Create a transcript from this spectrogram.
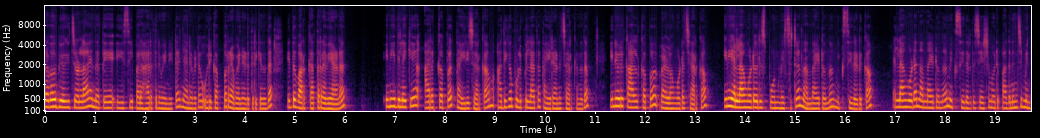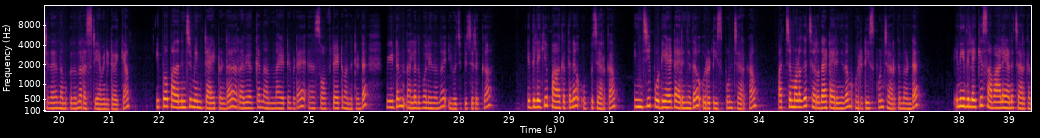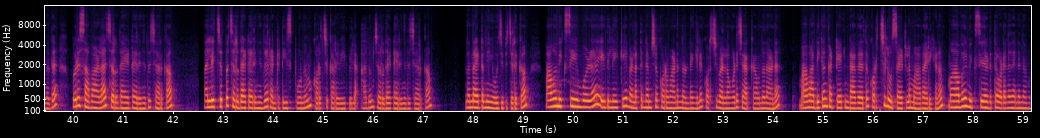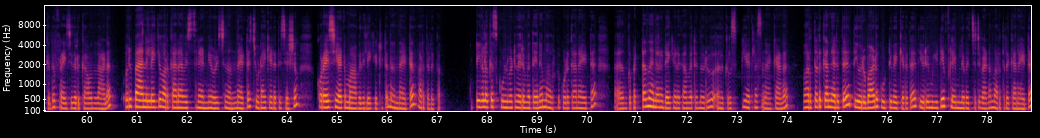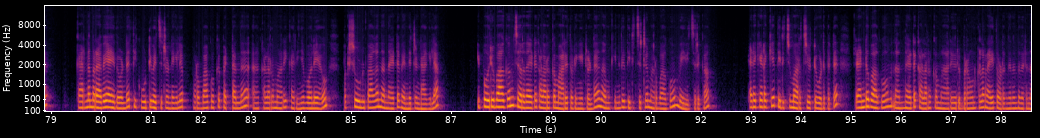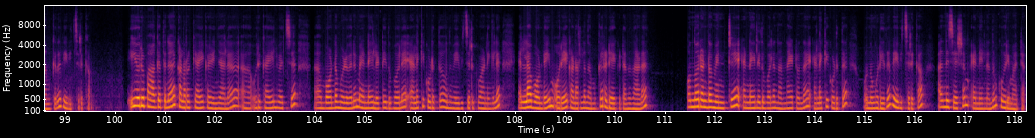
റവ ഉപയോഗിച്ചുള്ള ഇന്നത്തെ ഈസി പലഹാരത്തിന് വേണ്ടിയിട്ട് ഞാനിവിടെ ഒരു കപ്പ് റവയാണ് എടുത്തിരിക്കുന്നത്. ഇത് വറുക്കാത്ത റവയാണ്. ഇനി ഇതിലേക്ക് അരക്കപ്പ് തൈര് ചേർക്കാം. അധികം പുളിപ്പില്ലാത്ത തൈരാണ് ചേർക്കുന്നത്. ഇനി ഒരു കാൽ കപ്പ് വെള്ളവും കൂടെ ചേർക്കാം. ഇനി എല്ലാം കൂടെ ഒരു സ്പൂൺ വെച്ചിട്ട് നന്നായിട്ടൊന്ന് മിക്സ് ചെയ്തെടുക്കാം. എല്ലാം കൂടെ നന്നായിട്ടൊന്ന് മിക്സ് ചെയ്തെടുത്ത ശേഷം ഒരു പതിനഞ്ച് മിനിറ്റ് നേരം നമുക്കിതൊന്ന് റെസ്റ്റ് ചെയ്യാൻ വേണ്ടിയിട്ട് വെക്കാം. ഇപ്പോൾ പതിനഞ്ച് മിനിറ്റ് ആയിട്ടുണ്ട്. റവയൊക്കെ നന്നായിട്ട് ഇവിടെ സോഫ്റ്റായിട്ട് വന്നിട്ടുണ്ട്. വീണ്ടും നല്ലതുപോലെ ഇതൊന്ന് യോജിപ്പിച്ചെടുക്കുക. ഇതിലേക്ക് പാകത്തിന് ഉപ്പ് ചേർക്കാം. ഇഞ്ചി പൊടിയായിട്ട് അരിഞ്ഞത് ഒരു ടീസ്പൂൺ ചേർക്കാം. പച്ചമുളക് ചെറുതായിട്ട് അരിഞ്ഞതും ഒരു ടീസ്പൂൺ ചേർക്കുന്നുണ്ട്. ഇനി ഇതിലേക്ക് സവാളയാണ് ചേർക്കുന്നത്. ഒരു സവാള ചെറുതായിട്ട് അരിഞ്ഞത് ചേർക്കാം. മല്ലിച്ചപ്പ് ചെറുതായിട്ട് അരിഞ്ഞത് രണ്ട് ടീസ്പൂണും കുറച്ച് കറിവേപ്പില അതും ചെറുതായിട്ട് അരിഞ്ഞത് ചേർക്കാം. നന്നായിട്ടൊന്ന് യോജിപ്പിച്ചെടുക്കാം. മാവ് മിക്സ് ചെയ്യുമ്പോൾ ഇതിലേക്ക് വെള്ളത്തിന്റെ അംശം കുറവാണെന്നുണ്ടെങ്കിൽ കുറച്ച് വെള്ളം കൂടി ചേർക്കാവുന്നതാണ്. മാവ് അധികം കട്ടിയായിട്ടുണ്ടാവരുത് കുറച്ച് ലൂസായിട്ടുള്ള മാവായിരിക്കണം. മാവ് മിക്സ് ചെയ്തെടുത്ത ഉടനെ തന്നെ നമുക്കിത് ഫ്രൈ ചെയ്തെടുക്കാവുന്നതാണ്. ഒരു പാനിലേക്ക് വറുക്കാൻ ആവശ്യത്തിന് എണ്ണ ഒഴിച്ച് നന്നായിട്ട് ചൂടാക്കി എടുത്ത ശേഷം കുറേശ്ശെയായിട്ട് മാവ് ഇതിലേക്ക് ഇട്ടിട്ട് നന്നായിട്ട് വറുത്തെടുക്കാം. കുട്ടികളൊക്കെ സ്കൂൾ വിട്ട് വരുമ്പോഴത്തേനും അവർക്ക് കൊടുക്കാനായിട്ട് നമുക്ക് പെട്ടെന്ന് തന്നെ റെഡിയാക്കി എടുക്കാൻ പറ്റുന്ന ഒരു ക്രിസ്പി ആയിട്ടുള്ള സ്നാക്കാണ് വറുത്തെടുക്കാൻ നേരത്ത് തീ ഒരുപാട് കൂട്ടി വയ്ക്കരുത് തീ ഒരു മീഡിയം ഫ്ലെയിമിൽ വെച്ചിട്ട് വേണം വറുത്തെടുക്കാനായിട്ട്. കാരണം റവ ആയതുകൊണ്ട് തീ കൂട്ടി വെച്ചിട്ടുണ്ടെങ്കിൽ പുറഭാഗമൊക്കെ പെട്ടെന്ന് കളർ മാറി കരിഞ്ഞ പോലെയാകും. പക്ഷെ ഉൾഭാഗം നന്നായിട്ട് വെന്തിട്ടുണ്ടാകില്ല. ഇപ്പോൾ ഒരു ഭാഗം ചെറുതായിട്ട് കളറൊക്കെ മാറി തുടങ്ങിയിട്ടുണ്ട്. നമുക്കിനി ഇത് തിരിച്ചിട്ട് മറുഭാഗവും വേവിച്ചെടുക്കാം. ഇടയ്ക്കിടയ്ക്ക് തിരിച്ചു മറിച്ചിട്ട് കൊടുത്തിട്ട് രണ്ട് ഭാഗവും നന്നായിട്ട് കളറൊക്കെ മാറി ഒരു ബ്രൗൺ കളറായി തുടങ്ങുന്നത് വരെ നമുക്കിത് വേവിച്ചെടുക്കാം. ഈ ഒരു പാകത്തിന് കളറൊക്കെ ആയി കഴിഞ്ഞാൽ ഒരു കയ്യിൽ വെച്ച് ബോണ്ട മുഴുവനും എണ്ണയിലിട്ട് ഇതുപോലെ ഇളക്കി കൊടുത്ത് ഒന്ന് വേവിച്ചെടുക്കുവാണെങ്കിൽ എല്ലാ ബോണ്ടയും ഒരേ കളറിൽ നമുക്ക് റെഡിയായി കിട്ടുന്നതാണ്. ഒന്നോ രണ്ടോ മിനിറ്റ് എണ്ണയിൽ ഇതുപോലെ നന്നായിട്ടൊന്ന് ഇളക്കി കൊടുത്ത് ഒന്നും കൂടി ഇത് വേവിച്ചെടുക്കാം. അതിനുശേഷം എണ്ണയിൽ നിന്നും കോരി മാറ്റാം.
